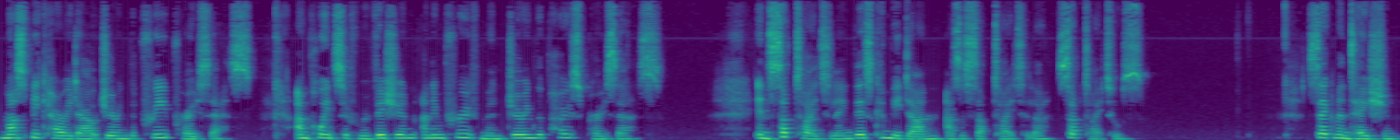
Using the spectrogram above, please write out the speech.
must be carried out during the pre-process and points of revision and improvement during the post-process. In subtitling, this can be done as a subtitler subtitles. Segmentation.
